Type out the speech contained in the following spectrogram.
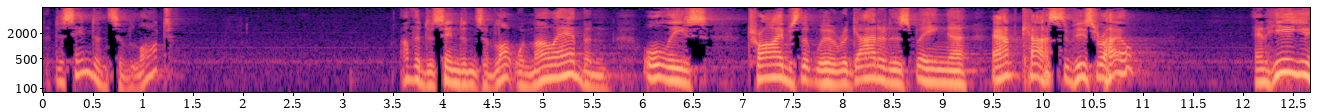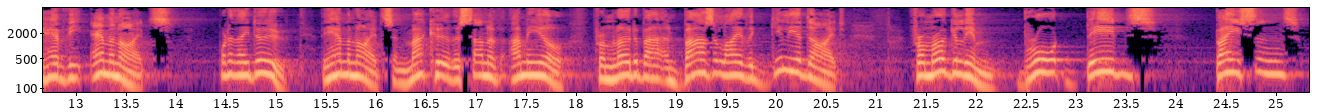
The descendants of Lot? Other descendants of Lot were Moab and all these tribes that were regarded as being uh, outcasts of Israel. And here you have the Ammonites. What do they do? The Ammonites and Machir, the son of Ammiel from Lodebar, and Barzillai the Gileadite from Rogelim brought beds, basins,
